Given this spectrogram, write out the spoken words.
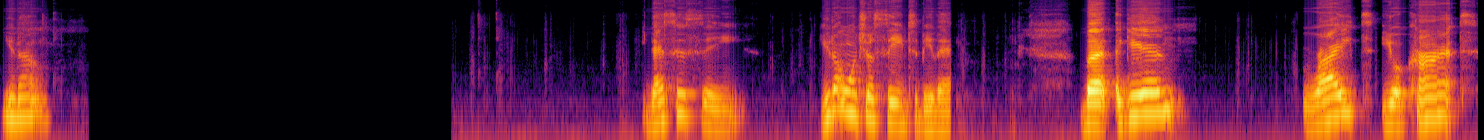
You know? That's his seed. You don't want your seed to be that. But again, write your current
